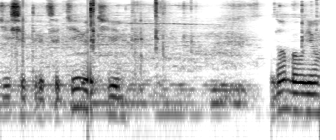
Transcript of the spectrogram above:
1039 и W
